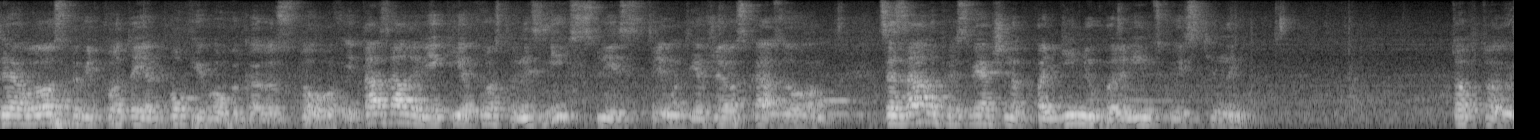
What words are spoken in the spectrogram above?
де розповідь про те, як Бог його використовував. І та зала, в якій я просто не зміг сліз стримати, я вже розказував вам. Це зала присвячена падінню Берлінської стіни. Тобто,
